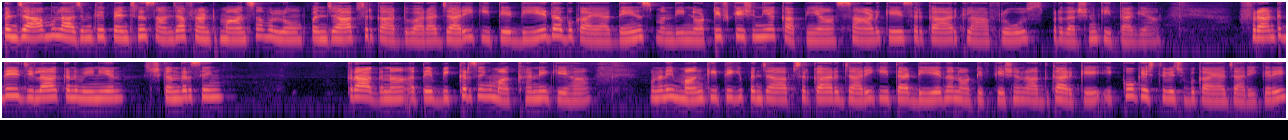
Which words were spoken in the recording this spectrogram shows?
ਪੰਜਾਬ ਮੁਲਾਜ਼ਮ ਤੇ ਪੈਨਸ਼ਨਰ ਸਾਂਝਾ ਫਰੰਟ ਮਾਨਸਾ ਵੱਲੋਂ ਪੰਜਾਬ ਸਰਕਾਰ ਦੁਆਰਾ ਜਾਰੀ ਕੀਤੇ ਡੀਏ ਦਾ ਬਕਾਇਆ ਦੇਣ ਸੰਬੰਧੀ ਨੋਟੀਫਿਕੇਸ਼ਨ ਦੀਆਂ ਕਾਪੀਆਂ ਸਾੜ ਕੇ ਸਰਕਾਰ ਖਿਲਾਫ ਰੋਸ ਪ੍ਰਦਰਸ਼ਨ ਕੀਤਾ ਗਿਆ। ਫਰੰਟ ਦੇ ਜ਼ਿਲ੍ਹਾ ਕਨਵੀਨੀਅਨ ਸਿਕੰਦਰ ਸਿੰਘ ਘਰਾਗਨਾ ਅਤੇ ਬਿੱਕਰ ਸਿੰਘ ਮਾਖਣ ਨੇ ਕਿਹਾ, ਉਹਨਾਂ ਨੇ ਮੰਗ ਕੀਤੀ ਕਿ ਪੰਜਾਬ ਸਰਕਾਰ ਜਾਰੀ ਕੀਤਾ ਡੀਏ ਦਾ ਨੋਟੀਫਿਕੇਸ਼ਨ ਰੱਦ ਕਰਕੇ ਇੱਕੋ ਕਿਸ਼ਤ ਵਿੱਚ ਬਕਾਇਆ ਜਾਰੀ ਕਰੇ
